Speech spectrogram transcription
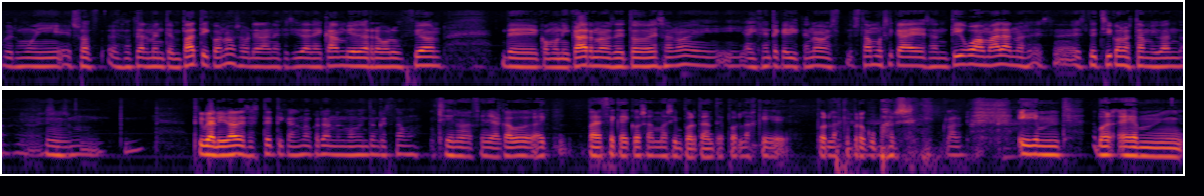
pues, muy so- socialmente empático, ¿no? Sobre la necesidad de cambio, de revolución, de comunicarnos, de todo eso, ¿no? Y, y hay gente que dice, no, es- esta música es antigua, mala, no, es- este chico no está en mi banda. Eso es un- trivialidades estéticas, no creo, en el momento en que estamos. Sí, no, al fin y al cabo hay- parece que hay cosas más importantes por las que por las que preocuparse. Claro. Y mm, bueno, em,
